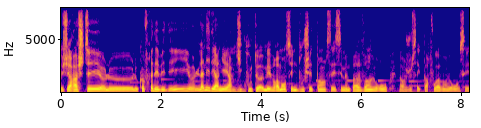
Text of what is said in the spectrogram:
J'ai racheté le, le coffret DVD l'année dernière, qui Mhm. coûte, euh, mais vraiment, c'est une bouchée de pain, c'est même pas 20 euros. Alors je sais que parfois 20 euros, c'est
